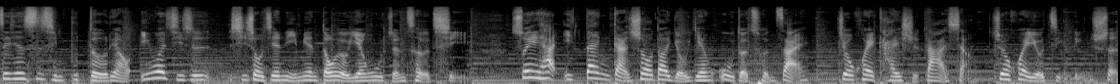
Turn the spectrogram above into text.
这件事情不得了，因为其实洗手间里面都有烟雾侦测器，所以他一旦感受到有烟雾的存在，就会开始大响，就会有警铃声。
